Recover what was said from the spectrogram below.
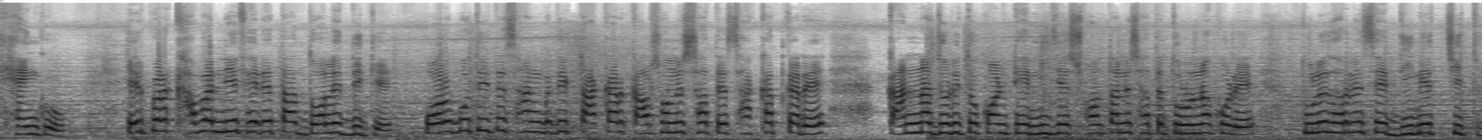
থ্যাংক ইউ। এরপর খাবার নিয়ে ফেরে তার দলের দিকে। পরবর্তীতে সাংবাদিক টাকার কালসনের সাথে সাক্ষাৎকারে কান্না জড়িত কণ্ঠে নিজের সন্তানের সাথে তুলনা করে তুলে ধরেন সে দিনের চিত্র।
